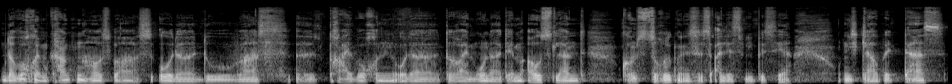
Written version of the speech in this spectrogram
eine Woche im Krankenhaus warst oder du warst äh, drei Wochen oder drei Monate im Ausland, kommst zurück und es ist alles wie bisher. Und ich glaube, das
